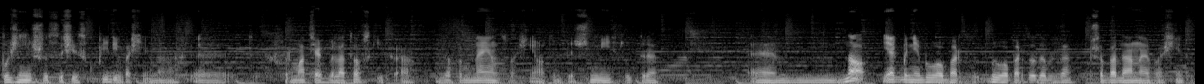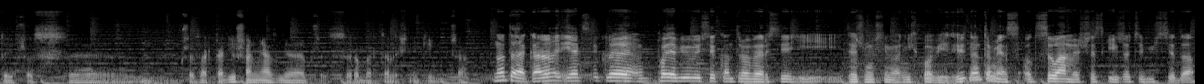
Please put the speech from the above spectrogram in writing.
później wszyscy się skupili właśnie na y, tych formacjach wylatowskich, a zapominając właśnie o tym pierwszym miejscu, które no, jakby nie było bardzo, było bardzo dobrze przebadane właśnie tutaj przez, przez Arkadiusza Miazgę, przez Roberta Leśniekiewicza. No tak, ale jak zwykle pojawiły się kontrowersje i też musimy o nich powiedzieć. Natomiast odsyłamy wszystkich rzeczywiście do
